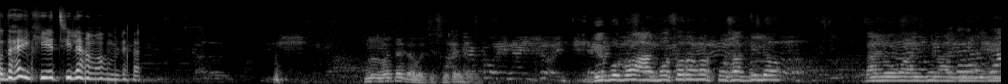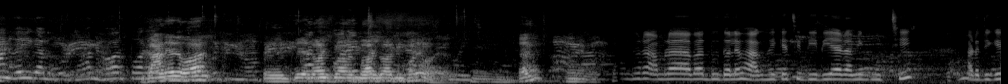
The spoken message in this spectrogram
কোথায় গিয়েছিলাম আমরা। বছর পোশাক দিল। গানের হওয়ার দশ বারো দশ বারো দিন পরে হয়ে। না? বন্ধুরা, আমরা আবার দুদলে ভাগ হয়ে গেছি। দিদি আর আমি ঘুরছি। আর ওদিকে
